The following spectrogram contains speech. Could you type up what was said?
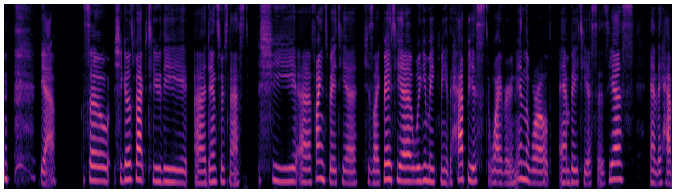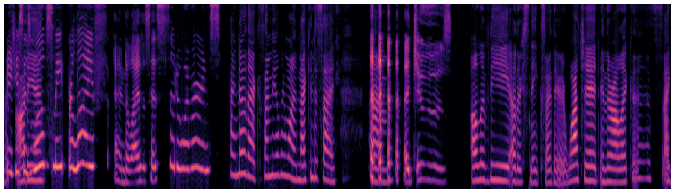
yeah. So she goes back to the uh, dancer's nest. She uh, finds Betia. She's like, Betia, will you make me the happiest wyvern in the world? And Betia says yes. And they have an she audience. says, wolves mate for life. And Eliza says, so do wyverns. I know that because I'm the only one. I can decide. Um, Choose. All of the other snakes are there to watch it, and they're all like, it's- I,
